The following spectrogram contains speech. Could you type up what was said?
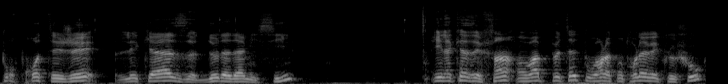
pour protéger les cases de la dame ici. Et la case F1, on va peut-être pouvoir la contrôler avec le fou,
